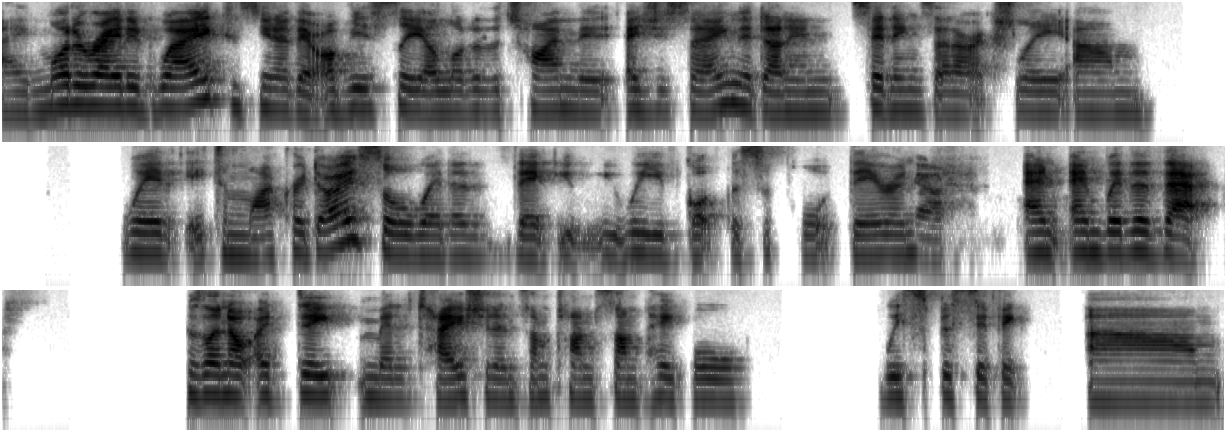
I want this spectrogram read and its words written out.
a moderated way because you know they're obviously a lot of the time they as you're saying they're done in settings that are actually um, where it's a microdose or whether that where you've got the support there and yeah. and and whether that because I know a deep meditation and sometimes some people with specific um,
